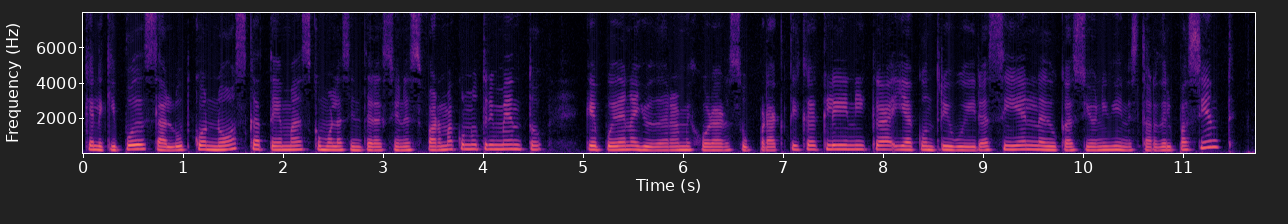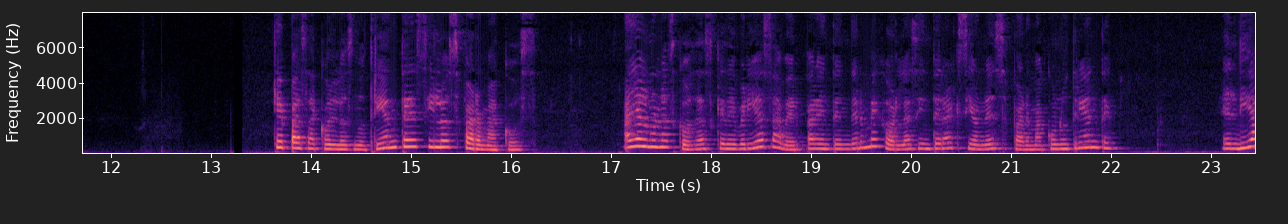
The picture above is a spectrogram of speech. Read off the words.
que el equipo de salud conozca temas como las interacciones fármaco-nutrimento que pueden ayudar a mejorar su práctica clínica y a contribuir así en la educación y bienestar del paciente. ¿Qué pasa con los nutrientes y los fármacos? Hay algunas cosas que deberías saber para entender mejor las interacciones fármaco-nutriente. El día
